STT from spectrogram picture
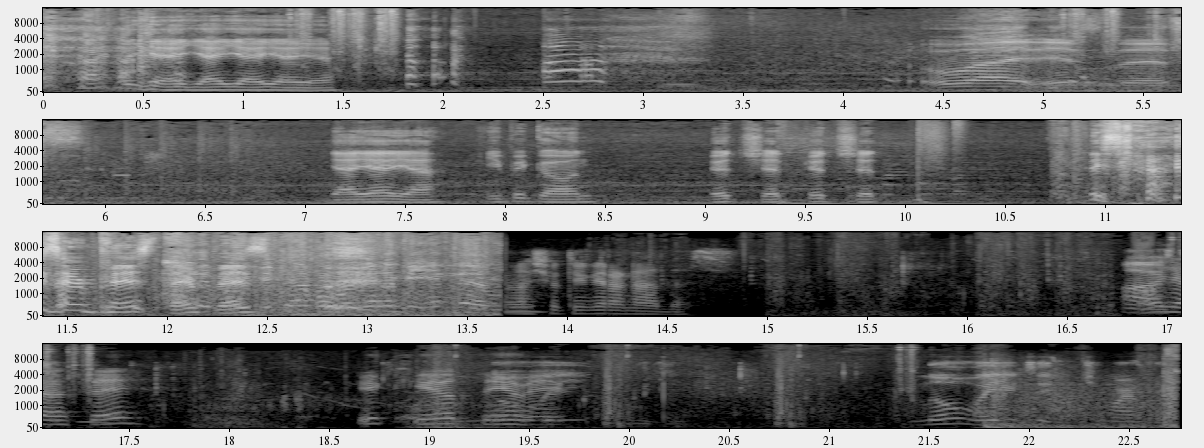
yeah, yeah, yeah, yeah, yeah. What is this? Yeah, yeah, yeah. Keep it going. Good shit, good shit. These guys are pissed. They're pissed. careful, we're gonna be in there. Ela shooting granadas. Ah, já sei. O que que eu tenho a ver? No way, tinha uma árvore.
